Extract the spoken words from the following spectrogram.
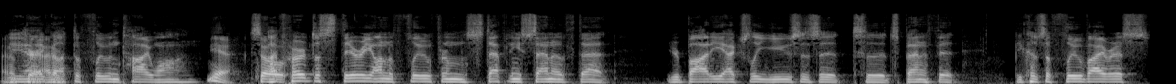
I don't yeah, care. I, I got the flu in Taiwan. yeah. So I've heard this theory on the flu from Stephanie Seneff that your body actually uses it to its benefit because the flu virus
